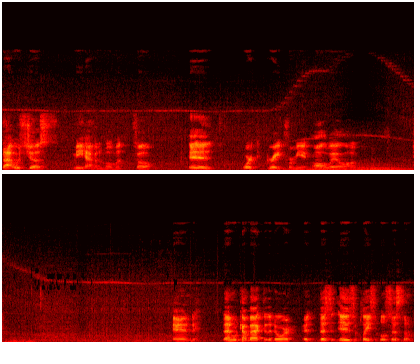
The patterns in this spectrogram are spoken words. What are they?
that was just me having a moment. So it worked great for me all the way along. And then we'd come back to the door. It, this is a placeable system,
